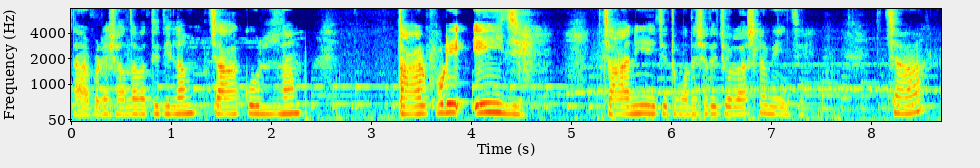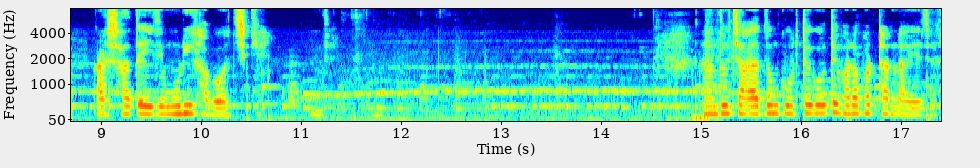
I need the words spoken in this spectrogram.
তারপরে সন্ধ্যাবাতি দিলাম, চা করলাম। তারপরে এই যে চা নিয়ে এই যে তোমাদের সাথে চলে আসলাম, এই যে চা আর সাথে এই যে মুড়ি খাব আজকে। তো চা একদম করতে করতে ফটাফট ঠান্ডা হয়ে যায়।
